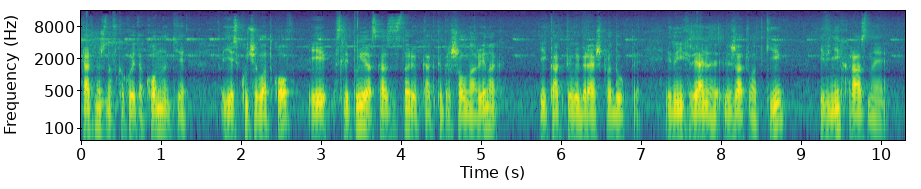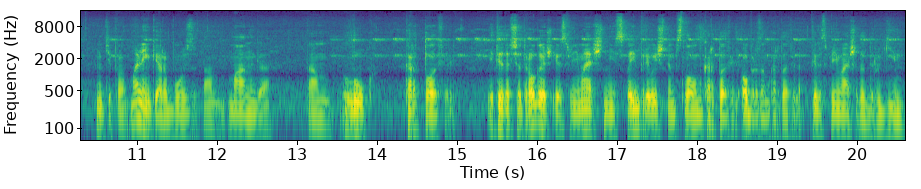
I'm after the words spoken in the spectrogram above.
как нужно в какой-то комнате, есть куча лотков, и слепые рассказывают историю, как ты пришел на рынок и как ты выбираешь продукты. И на них реально лежат лотки, и в них разные, ну, типа, маленькие арбузы, там, манго, там, лук, картофель. И ты это все трогаешь и воспринимаешь не своим привычным словом картофель, образом картофеля. Ты воспринимаешь это другим.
